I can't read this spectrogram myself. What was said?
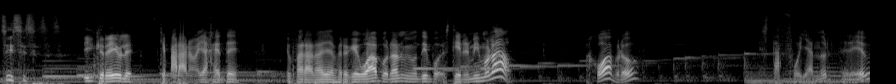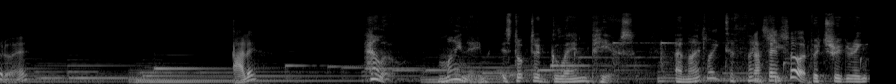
Sí, sí, sí, sí. Increíble. Qué paranoia, gente. Qué paranoia, pero qué guapo, ¿no? Al mismo tiempo. En el mismo lado. Joder, bro. Me está follando el cerebro, ¿eh? ¿Vale? Hello. My name is Dr. Glenn Pierce, and I'd like to thank you for triggering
